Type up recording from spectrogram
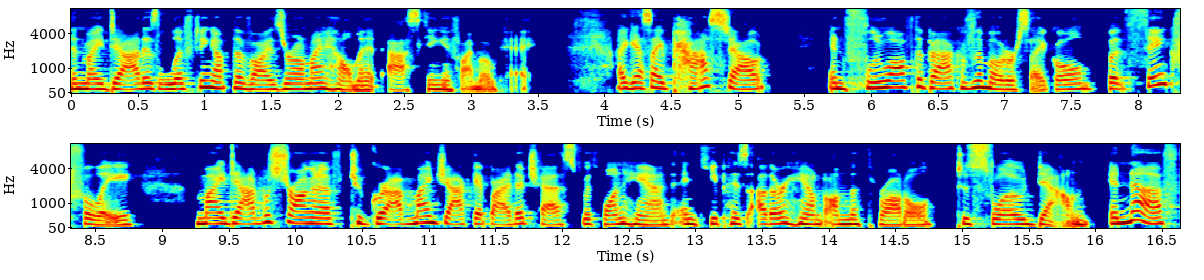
and my dad is lifting up the visor on my helmet asking if I'm okay. I guess I passed out and flew off the back of the motorcycle, but thankfully, my dad was strong enough to grab my jacket by the chest with one hand and keep his other hand on the throttle to slow down enough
